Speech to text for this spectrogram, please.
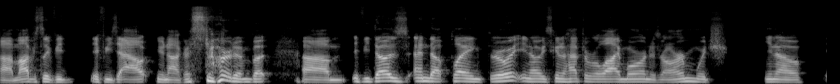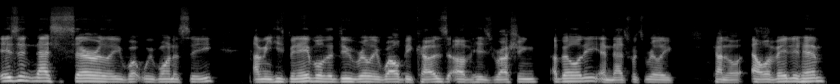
Um, obviously, if he if he's out, you're not going to start him. But um, if he does end up playing through it, you know, he's going to have to rely more on his arm, which you know isn't necessarily what we want to see. I mean, he's been able to do really well because of his rushing ability, and that's what's really kind of elevated him.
